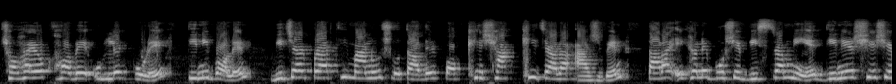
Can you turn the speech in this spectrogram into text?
সহায়ক হবে উল্লেখ করে তিনি বলেন, বিচার প্রার্থী মানুষ ও তাদের পক্ষে সাক্ষী যারা আসবেন, তারা এখানে বসে বিশ্রাম নিয়ে দিনের শেষে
